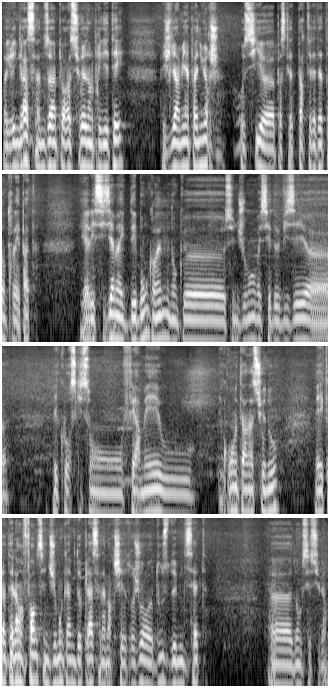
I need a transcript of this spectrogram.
Bah, Greengrass, ça nous a un peu rassuré dans le prix d'été. Mais je lui ai remis un panurge aussi parce qu'elle partait la tête entre les pattes. Et elle est sixième avec des bons quand même. Donc c'est une jument, on va essayer de viser les courses qui sont fermées ou les gros internationaux. Mais quand elle est en forme, c'est une jument quand même de classe. Elle a marché l'autre jour au 12-2007. Euh, donc c'est superbe.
